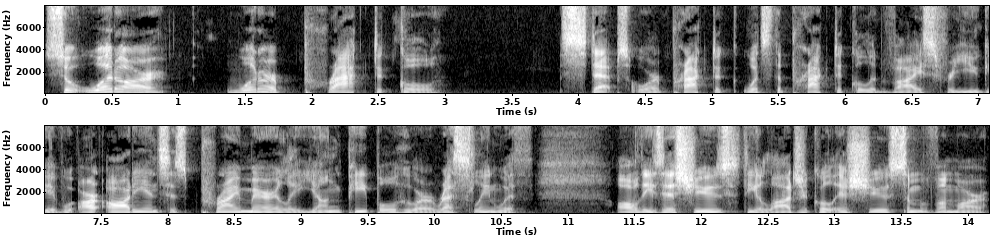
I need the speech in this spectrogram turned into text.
So, what are what are practical steps or practical what's the practical advice for you give? Our audience is primarily young people who are wrestling with all these issues theological issues. Some of them are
